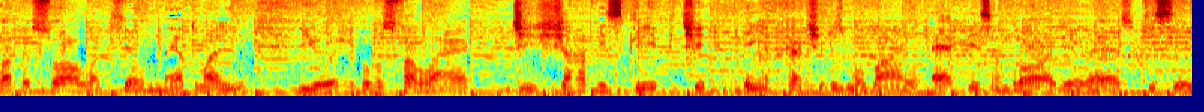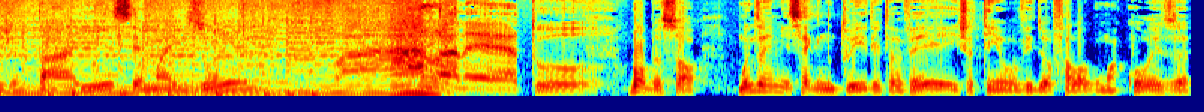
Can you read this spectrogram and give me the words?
Olá pessoal, aqui é o Neto Marinho e hoje vamos falar de JavaScript em aplicativos mobile, apps, Android, iOS, o que seja, tá? E esse é mais um. Fala Neto! Bom pessoal, Muitos aí me seguem no Twitter, talvez, já tenham ouvido eu falar alguma coisa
